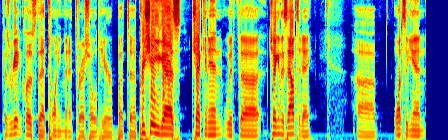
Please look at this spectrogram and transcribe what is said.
because we're getting close to that 20 minute threshold here. But uh, appreciate you guys checking in with uh, checking this out today. Uh, once again,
